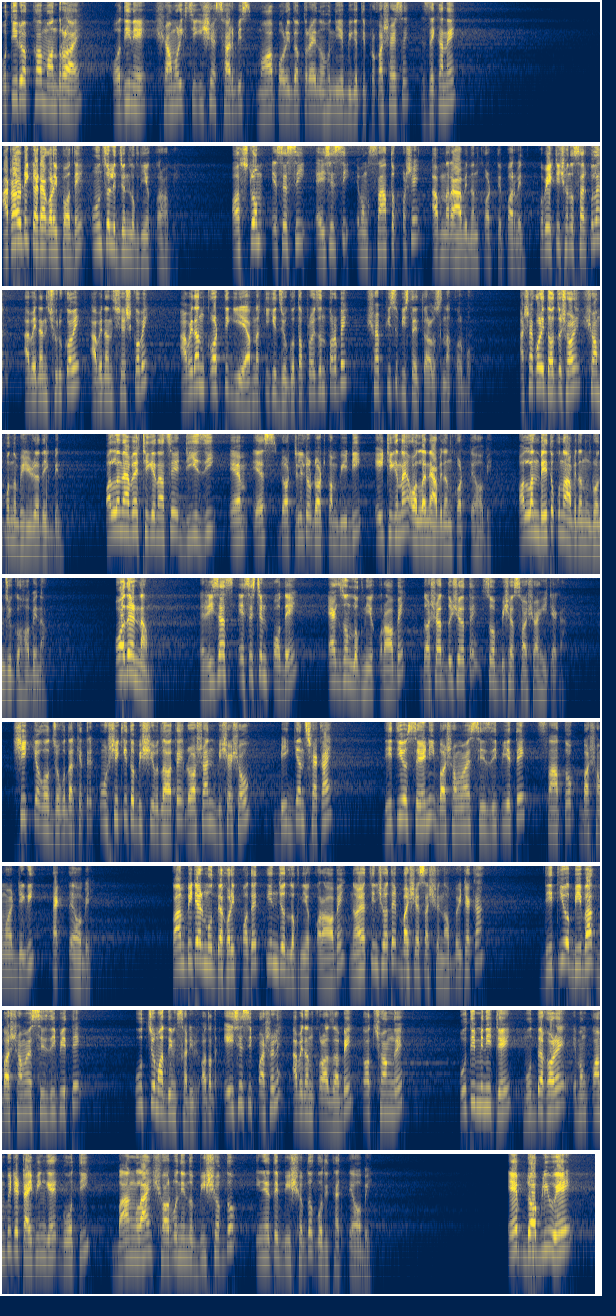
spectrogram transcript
প্রতিরক্ষা মন্ত্রণালয় অধীনে সামরিক চিকিৎসা সার্ভিস মহাপরিদপ্তরের নিয়ে বিজ্ঞপ্তি প্রকাশ হয়েছে, যেখানে আঠারোটি ক্যাটাগরি পদে উনচল্লিশ জন লোক নিয়োগ করা হবে। অষ্টম এসএসসি, এইচএসসি এবং স্নাতক পাশে আপনারা আবেদন করতে পারবেন। খুবই একটি সুন্দর সার্কুলার আবেদন শুরু কবে? আবেদন শেষ কবে? আবেদন করতে গিয়ে আপনার কী কী যোগ্যতা প্রয়োজন পড়বে? সব কিছু বিস্তারিত আলোচনা করব। আশা করি ধৈর্য সহরে সম্পূর্ণ ভিডিওটা দেখবেন। অনলাইনে আবেদনের ঠিকানা আছে D G M S dot teletalk dot com B D এই ঠিকানায় অনলাইনে আবেদন করতে হবে। অনলাইন ব্যতীত কোনো আবেদন গ্রহণযোগ্য হবে না। পদের নাম, রিসার্চ অ্যাসিস্ট্যান্ট পদে একজন লোক নিয়োগ করা হবে, দশ হাজার দুইশোতে চব্বিশ হাজার ছয়শো আশি টাকা। শিক্ষাগত যোগ্যতার ক্ষেত্রে শিক্ষিত বিশ্ববিদ্যালয় হতে রসায়ন বিষয়সহ বিজ্ঞান শাখায় দ্বিতীয় শ্রেণি বা সময়ের সিজিপিএতে স্নাতক বা সময়ের ডিগ্রি থাকতে হবে। কম্পিউটার মুদ্রাকরী পদে তিনজন লোক নিয়োগ করা হবে, নয় হাজার তিনশোতে বাইশ হাজার চারশো নব্বই টাকা। দ্বিতীয় বিভাগ বা সময়ের সিজিপিতে উচ্চ মাধ্যমিক সার্টিফিকেট অর্থাৎ এইচএসসি পাশ হলে আবেদন করা যাবে। তৎসঙ্গে প্রতি মিনিটে মুদ্রা করে এবং কম্পিউটার টাইপিংয়ের গতি, বাংলায় সর্বনিম্ন বিশ শব্দ, ইংরেজিতে বিশ শব্দ গতি থাকতে হবে। এফ ডব্লিউ এ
